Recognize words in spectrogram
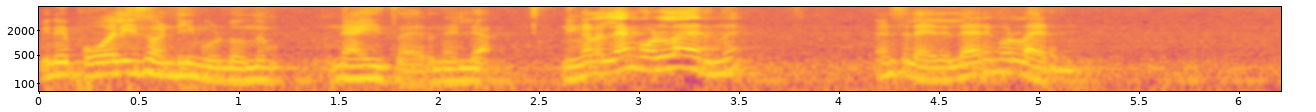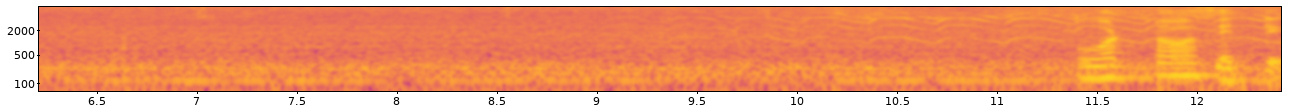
പിന്നെ പോലീസ് വണ്ടിയും കൊണ്ടുവന്നു. നൈസായിരുന്നു എല്ലാം. നിങ്ങളെല്ലാം കൊള്ളായിരുന്നു. മനസ്സിലായില്ല? എല്ലാവരും കൊള്ളായിരുന്നു. ഫോട്ടോ സെറ്റ്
